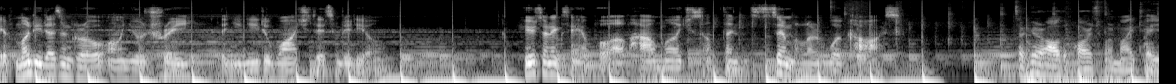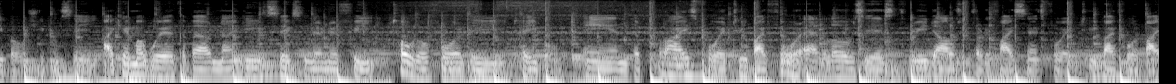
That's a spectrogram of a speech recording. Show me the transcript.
If money doesn't grow on your tree, then you need to watch this video. Here's an example of how much something similar would cost. So here are all the parts for my table, as you can see. I came up with about 96 linear feet total for the table. And the price for a 2x4 at Lowe's is $3.35 for a 2x4 by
